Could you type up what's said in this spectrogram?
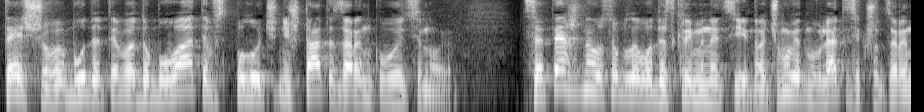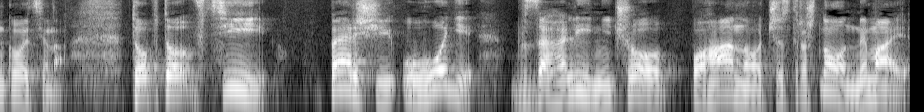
те, що ви будете видобувати в Сполучені Штати за ринковою ціною. Це теж не особливо дискримінаційно. Чому відмовлятися, якщо це ринкова ціна? Тобто в цій першій угоді взагалі нічого поганого чи страшного немає.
